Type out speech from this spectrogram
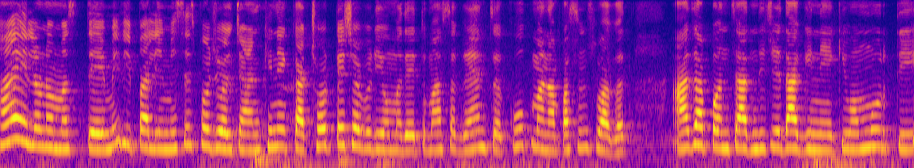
हाय हॅलो नमस्ते. मी दीपाली. मिसेस पोजवलच्या आणखीन एका छोट्याशा व्हिडिओमध्ये तुम्हा सगळ्यांचं खूप मनापासून स्वागत. आज आपण चांदीचे दागिने किंवा मूर्ती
